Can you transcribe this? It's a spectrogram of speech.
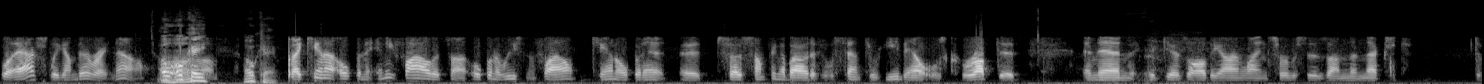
well, actually, I'm there right now. Oh, okay. Um, Okay. but I cannot open any file that's on. Open a recent file. Can't open it. It says something about if it was sent through email, it was corrupted, and then it gives all the online services on the next. Uh,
